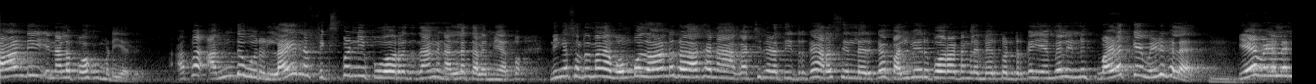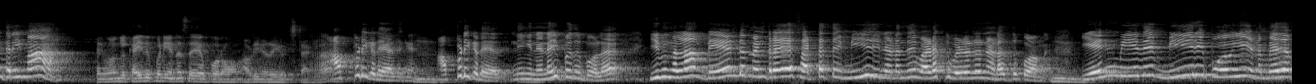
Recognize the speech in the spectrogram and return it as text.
தாண்டி என்னால் போக முடியாது. அப்ப அந்த ஒரு லைனை ஃபிக்ஸ் பண்ணி போறது தாங்க நல்ல தலைமையா இருக்கும். நீங்க சொல்ற மாதிரி நான் ஒன்பது ஆண்டுகளாக நான் கட்சி நடத்திட்டு இருக்கேன் அரசியல்ல இருக்கேன் பல்வேறு போராட்டங்களை மேற்கொண்டிருக்கேன். என் மேல இன்னும் வழக்கே விழுகல. ஏன் விழலைன்னு தெரியுமா? இவங்க கைது பண்ணி என்ன செய்ய போறோம் அப்படின்னு எதை வச்சுட்டாங்களா அப்படி கிடையாதுங்க. அப்படி கிடையாது. நீங்க நினைப்பது போல இவங்கெல்லாம் வேண்டுமென்றே சட்டத்தை மீறி நடந்து வழக்கு விழணும்னு நடத்துக்குவாங்க என் மீது மீறி போய் என் மேல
